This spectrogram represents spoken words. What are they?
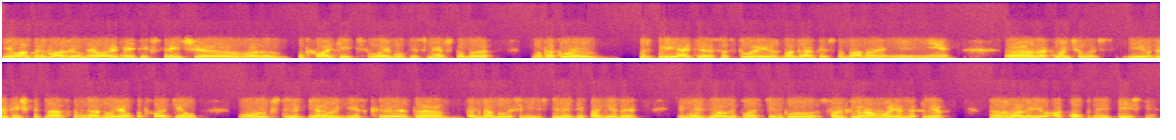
И он предложил мне во время этих встреч э, подхватить лейбл Тисмет, чтобы ну, такое предприятие с историей, с богатой, чтобы оно не, не э, закончилось. И в 2015 году я его подхватил, мы выпустили первый диск, это тогда было 70-летие Победы, и мы сделали пластинку с фольклором военных лет, назвали ее «Окопные песни».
